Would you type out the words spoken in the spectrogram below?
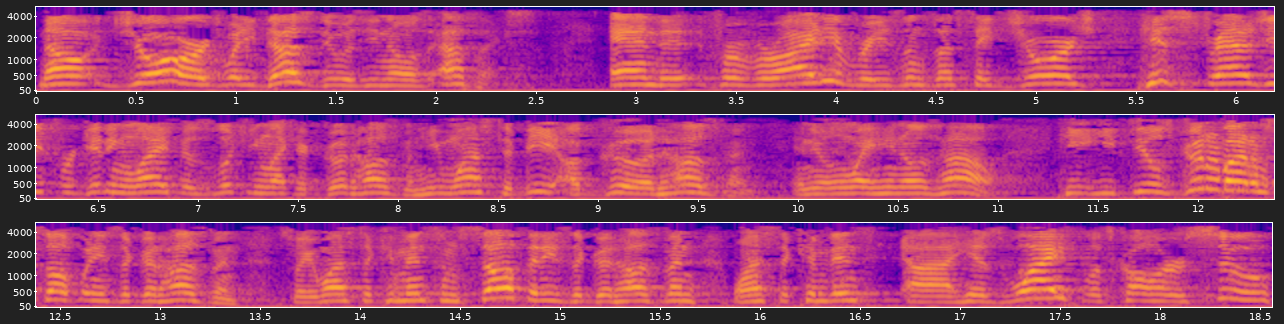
Now George, what he does do is he knows ethics. And uh, for a variety of reasons, let's say George, his strategy for getting life is looking like a good husband. He wants to be a good husband, and the only way he knows how. He, he feels good about himself when he's a good husband. So he wants to convince himself that he's a good husband, wants to convince uh, his wife, let's call her Sue,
